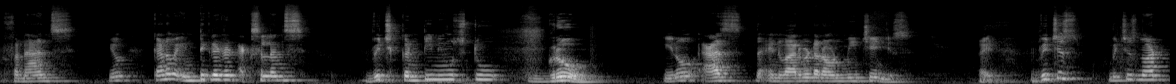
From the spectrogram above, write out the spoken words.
finance, you know, kind of integrated excellence which continues to grow, you know, as the environment around me changes, right? Which is which is not,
